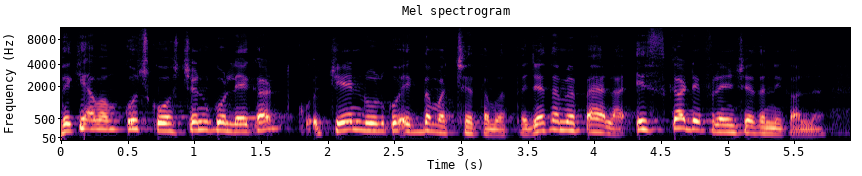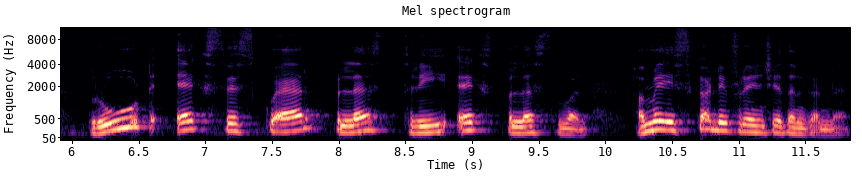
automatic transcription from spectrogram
देखिए, अब हम कुछ क्वेश्चन को लेकर चेन रूल को एकदम अच्छे समझते हैं। जैसे हमें पहला, इसका डिफ्रेंशिएशन निकालना है। Root x square plus three x plus one हमें इसका डिफ्रेंशिएशन करना है।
